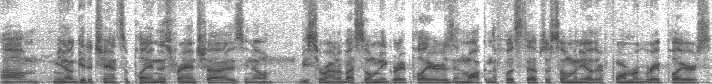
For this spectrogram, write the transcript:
um, you know, get a chance to play in this franchise, you know, be surrounded by so many great players and walk in the footsteps of so many other former great players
